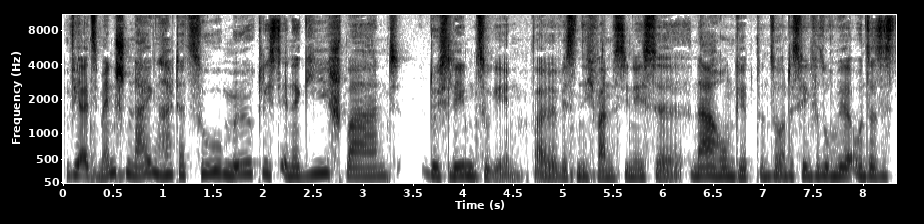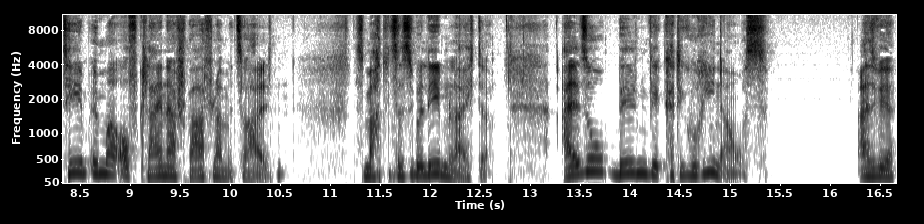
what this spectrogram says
wir als Menschen neigen halt dazu, möglichst energiesparend durchs Leben zu gehen, weil wir wissen nicht, wann es die nächste Nahrung gibt und so. Und deswegen versuchen wir unser System immer auf kleiner Sparflamme zu halten. Das macht uns das Überleben leichter. Also bilden wir Kategorien aus. Also wir,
